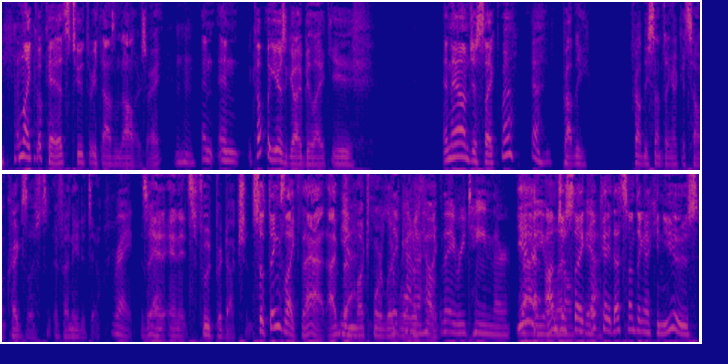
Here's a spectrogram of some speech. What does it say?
I'm like, okay, that's two, three thousand dollars, right? Mm-hmm. And and a couple of years ago, I'd be like, Ew. and now I'm just like, well, yeah, probably, probably something I could sell on Craigslist if I needed to, Right. Yeah. And, and it's food production, so things like that. I've been Yeah. much more liberal with help. like, they retain their. yeah, I'm just like, Yeah. okay, that's something I can use,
